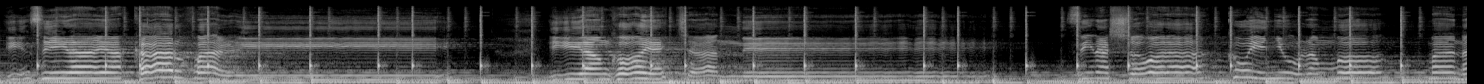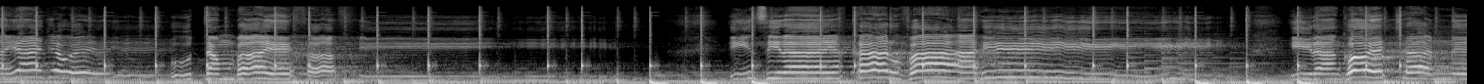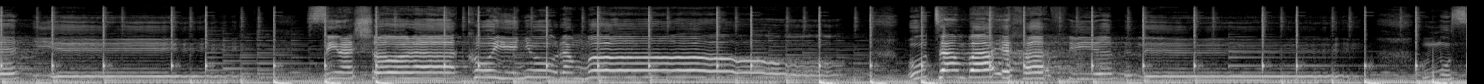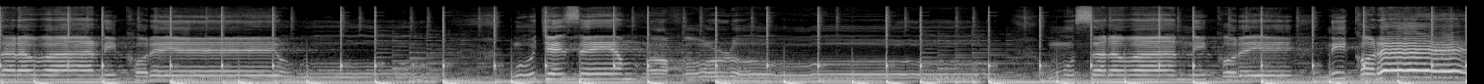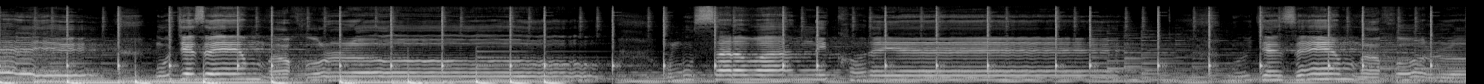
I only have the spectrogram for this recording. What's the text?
Inzira ya karuvari irangoye cyane sinashobora kuyinyuramo mana yanjye we utambaye hafi. Inzira ya karuvari irangoye cyane sinashobora kuyinyuramo hafi yelele umusaraba nikoreye. Mugeze amahoro. Umusaraba nikoreye nikoreye. Mugeze amahoro. Umusaraba nikoreye. Mugeze amahoro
